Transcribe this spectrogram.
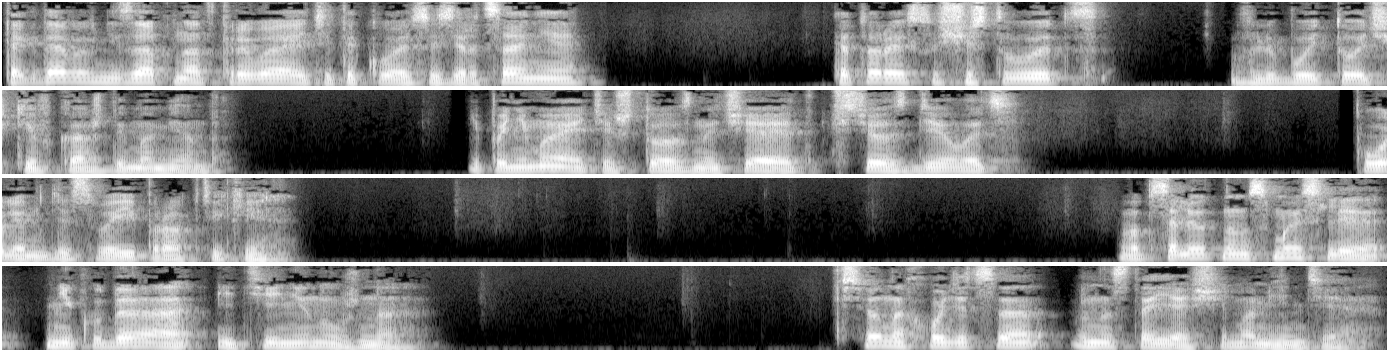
Тогда вы внезапно открываете такое созерцание, которое существует в любой точке в каждый момент. И понимаете, что означает все сделать полем для своей практики. В абсолютном смысле никуда идти не нужно. Все находится в настоящем моменте.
